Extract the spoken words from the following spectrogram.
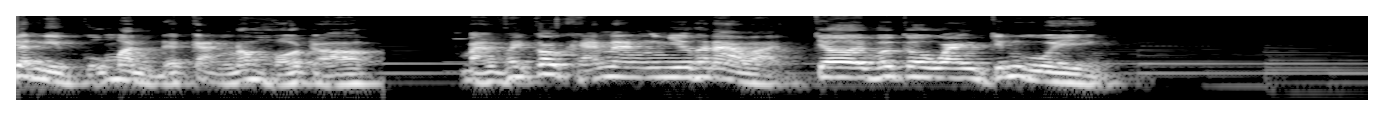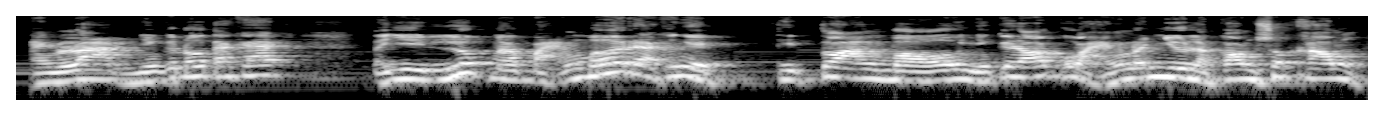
doanh nghiệp của mình, để cần nó hỗ trợ. Bạn phải có khả năng như thế nào à chơi với cơ quan chính quyền. Hàng loạt những cái đối tác khác. Tại vì lúc mà bạn mới ra khởi nghiệp thì toàn bộ những cái đó của bạn nó như là con số không.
